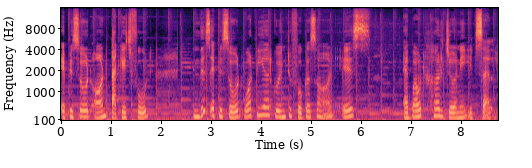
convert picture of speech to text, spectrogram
episode on packaged food. In this episode, what we are going to focus on is about her journey itself.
